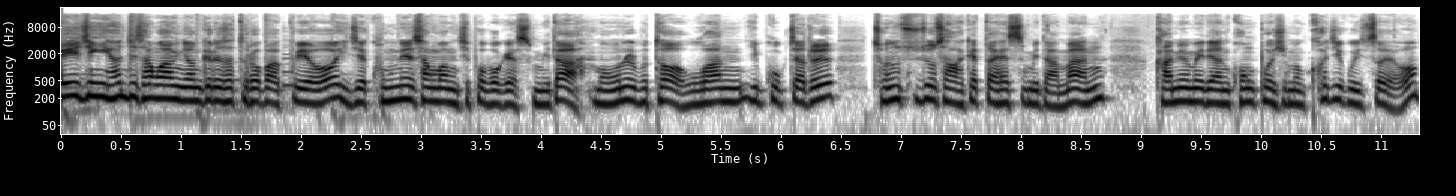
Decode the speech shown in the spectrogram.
베이징 현지 상황 연결해서 들어봤고요. 이제 국내 상황 짚어보겠습니다. 뭐 오늘부터 우한 입국자를 전수조사하겠다 했습니다만 감염에 대한 공포심은 커지고 있어요.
